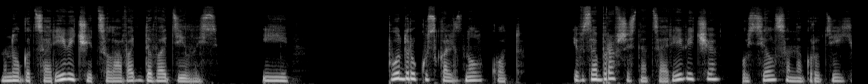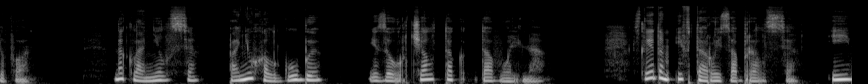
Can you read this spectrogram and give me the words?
много царевичей целовать доводилось. И под руку скользнул кот. И, взобравшись на царевича, уселся на груди его. Наклонился, понюхал губы и заурчал так довольно. Следом и второй забрался. И...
